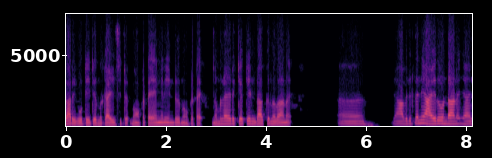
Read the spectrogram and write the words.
കറി കൂട്ടിയിട്ട് ഒന്ന് കഴിച്ചിട്ട് നോക്കട്ടെ എങ്ങനെയുണ്ട് നോക്കട്ടെ. നമ്മൾ ഇടയ്ക്കൊക്കെ ഉണ്ടാക്കുന്നതാണ്. രാവിലെ തന്നെ ആയതുകൊണ്ടാണ് ഞാൻ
